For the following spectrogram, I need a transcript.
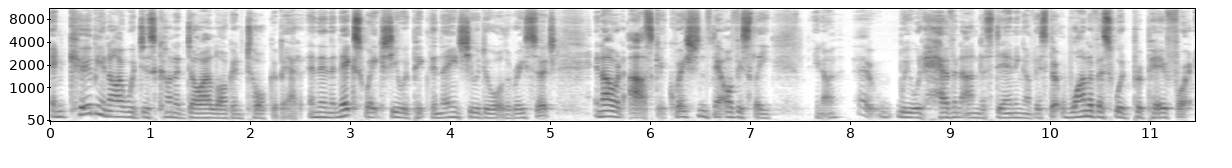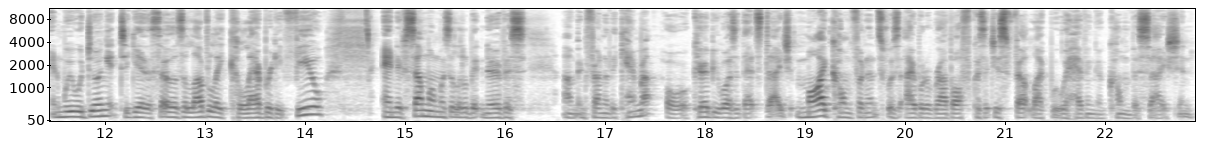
And Kirby and I would just kind of dialogue and talk about it. And then the next week, she would pick the knee and she would do all the research, and I would ask her questions. Now, obviously, you know, we would have an understanding of this, but one of us would prepare for it, and we were doing it together. So it was a lovely collaborative feel. And if someone was a little bit nervous, um, in front of the camera, or Kirby was at that stage, my confidence was able to rub off because it just felt like we were having a conversation.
